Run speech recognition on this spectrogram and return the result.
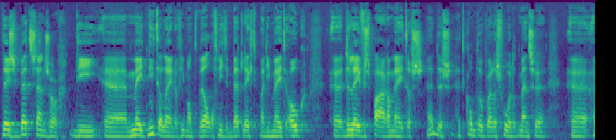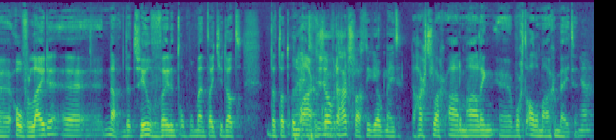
deze bedsensor die meet niet alleen of iemand wel of niet in bed ligt... maar die meet ook de levensparameters. Hè. Dus het komt ook wel eens voor dat mensen overlijden. nou, dat is heel vervelend op het moment dat je dat, dat, dat onaangekondigd... Het is over de hartslag die die ook meten? De hartslag, ademhaling wordt allemaal gemeten. Ja.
